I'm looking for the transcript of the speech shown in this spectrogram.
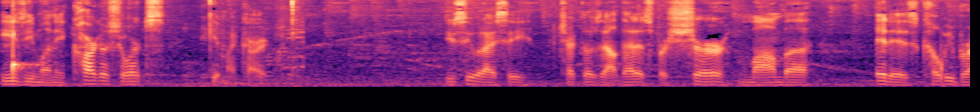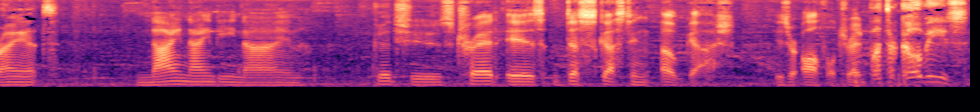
Easy money. Cargo shorts, get my cart. You see what I see? Check those out. That is for sure Mamba. It is Kobe Bryant, $9.99. Good shoes. Tread is disgusting. Oh gosh, these are awful tread, but they're Kobe's.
